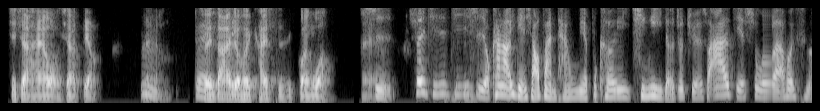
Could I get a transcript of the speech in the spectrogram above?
接下来还要往下掉，嗯，对，所以大家就会开始观望，是。所以其实即使有看到一点小反弹，我们也不可以轻易的就觉得说啊结束了或者什么，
